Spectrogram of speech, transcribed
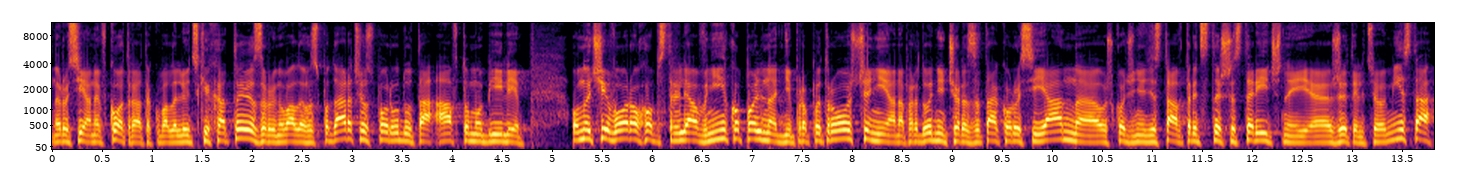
Росіяни вкотре атакували людські хати, зруйнували господарчу споруду та автомобілі. Уночі ворог обстріляв Нікополь на Дніпропетровщині. А напередодні через атаку росіян е, ушкодження дістав 36-річний е, житель цього міста.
